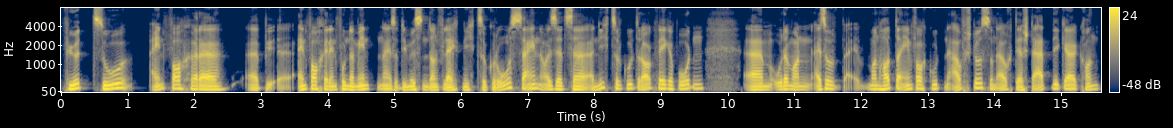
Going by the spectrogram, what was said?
führt zu einfacherer, äh, äh, einfacheren Fundamenten. Also die müssen dann vielleicht nicht so groß sein als jetzt ein nicht so gut tragfähiger Boden. Ähm, oder man, also man hat da einfach guten Aufschluss und auch der Statiker kann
